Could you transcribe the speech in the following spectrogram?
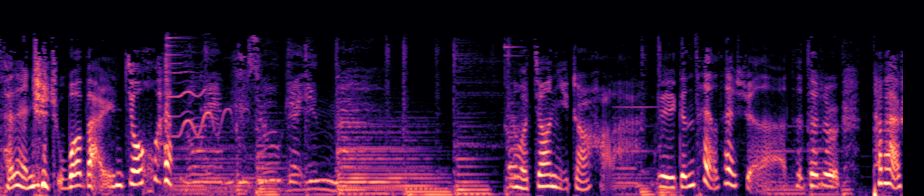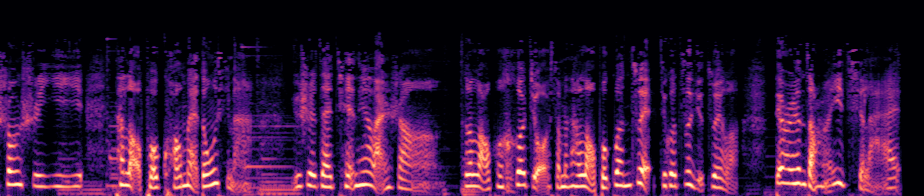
彩彩这主播把人教坏了。那我教你一招好了，对，跟蔡小蔡学的。他他就是他怕双十一他老婆狂买东西嘛，于是，在前天晚上跟老婆喝酒，想把他老婆灌醉，结果自己醉了。第二天早上一起来，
